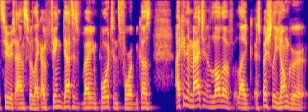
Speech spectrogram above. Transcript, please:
serious answer. Like I think that is very important for because I can imagine a lot of like especially younger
